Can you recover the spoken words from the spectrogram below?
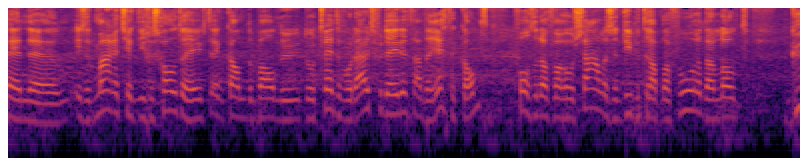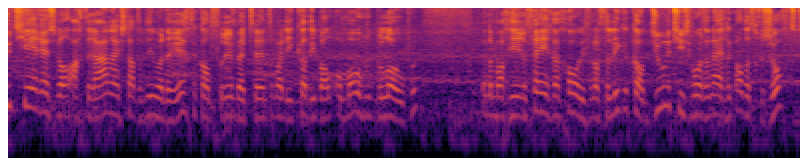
En uh, is het Maricek die geschoten heeft. En kan de bal nu door Twente worden uitverdedigd. Aan de rechterkant volgt er dan van Rosales een diepe trap naar voren. Dan loopt Gutierrez wel achteraan. Hij staat opnieuw aan de rechterkant voorin bij Twente. Maar die kan die bal onmogelijk belopen. En dan mag Heerenveen gaan gooien vanaf de linkerkant. Djuricic wordt dan eigenlijk altijd gezocht.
